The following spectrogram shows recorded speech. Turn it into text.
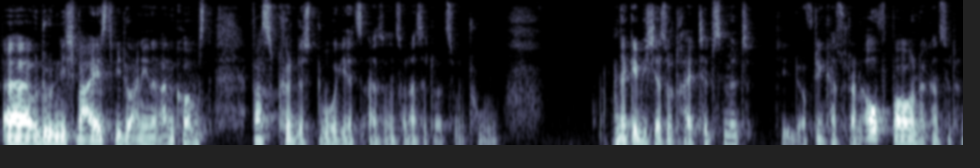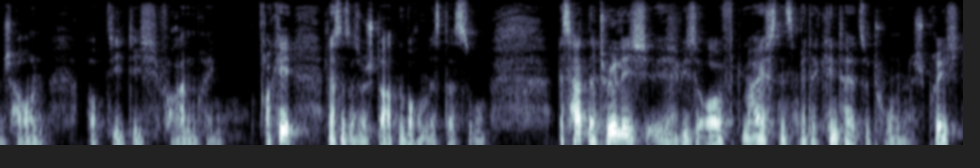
äh, und du nicht weißt, wie du an ihn rankommst, was könntest du jetzt also in so einer Situation tun? Und da gebe ich dir so drei Tipps mit, die, auf denen kannst du dann aufbauen, da kannst du dann schauen, ob die dich voranbringen. Okay, lass uns also starten. Warum ist das so? Es hat natürlich, wie so oft, meistens mit der Kindheit zu tun. Sprich,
